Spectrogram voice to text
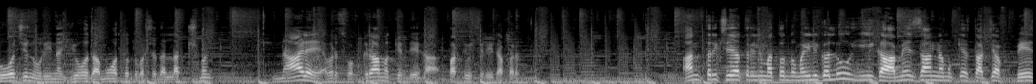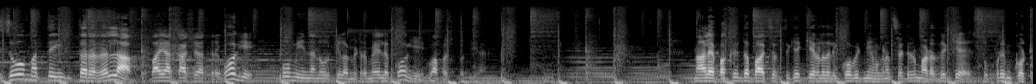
ಗೋಜನೂರಿನ ಯೋಧ, ಮೂವತ್ತೊಂದು ವರ್ಷದ ಲಕ್ಷ್ಮಣ್, ನಾಳೆ ಅವರ ಸ್ವಗ್ರಾಮಕ್ಕೆ ದೇಹ, ಪಾರ್ಥಿವ ಶರೀರ ಬರುತ್ತೆ. ಅಂತರಿಕ್ಷ ಯಾತ್ರೆಯಲ್ಲಿ ಮತ್ತೊಂದು ಮೈಲಿಗಲ್ಲು, ಈಗ ಅಮೆಜಾನ್ನ ಮುಖ್ಯಸ್ಥ ಜಫ್ ಬೇಜೋ ಮತ್ತು ಇತರರೆಲ್ಲ ಬಾಹ್ಯಾಕಾಶ ಯಾತ್ರೆಗೆ ಹೋಗಿ ಭೂಮಿಯಿಂದ ನೂರು ಕಿಲೋಮೀಟರ್ ಮೇಲಕ್ಕೆ ಹೋಗಿ ವಾಪಸ್ ಬಂದಿದ್ದಾರೆ. ನಾಳೆ ಬಕ್ರೀದ್ ಹಬ್ಬ ಆಚರಿಸಲಿಕ್ಕೆ ಕೇರಳದಲ್ಲಿ ಕೋವಿಡ್ ನಿಯಮಗಳನ್ನು ಸಡಿಲ್ ಮಾಡೋದಕ್ಕೆ ಸುಪ್ರೀಂ ಕೋರ್ಟ್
